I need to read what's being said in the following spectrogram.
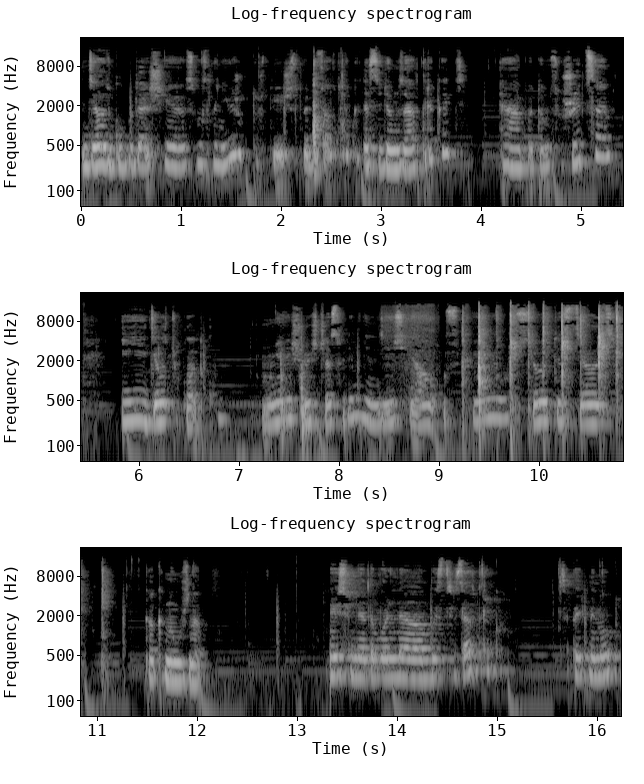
Делать губы дальше я смысла не вижу, потому что я сейчас пойду завтракать. Сейчас идем завтракать, а потом сушиться и делать укладку. У меня еще сейчас времени, надеюсь, я успею все это сделать как нужно. Здесь у меня довольно быстрый завтрак, за 5 минут.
